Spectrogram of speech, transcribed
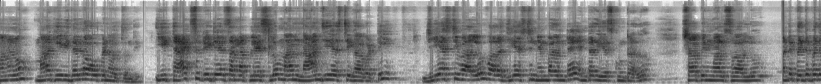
మనను మనకి ఈ విధంగా ఓపెన్ అవుతుంది. ఈ ట్యాక్స్ డీటెయిల్స్ అన్న ప్లేస్లో మనం నాన్ జిఎస్టీ కాబట్టి జిఎస్టీ వాళ్ళు వాళ్ళ జిఎస్టీ నెంబర్ ఉంటే ఎంటర్ చేసుకుంటారు. షాపింగ్ మాల్స్ వాళ్ళు అంటే పెద్ద పెద్ద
